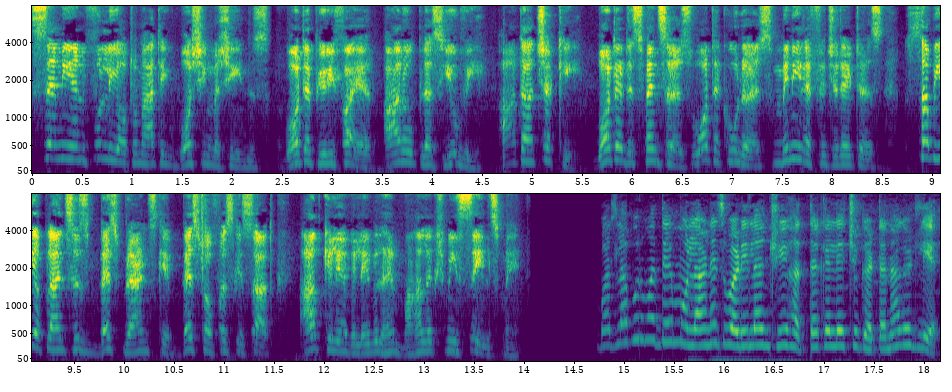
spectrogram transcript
semi and fully automatic washing machines, water purifier, RO plus UV, आटा चक्की, water dispensers, water coolers, mini refrigerators, सभी appliances बेस्ट ब्रांड्स के बेस्ट ऑफर्स के साथ आपके लिए अवेलेबल है महालक्ष्मी सेल्स में। बदलापूरमध्ये मुलानेच वडिलांची हत्या केल्याची घटना घडली आहे.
